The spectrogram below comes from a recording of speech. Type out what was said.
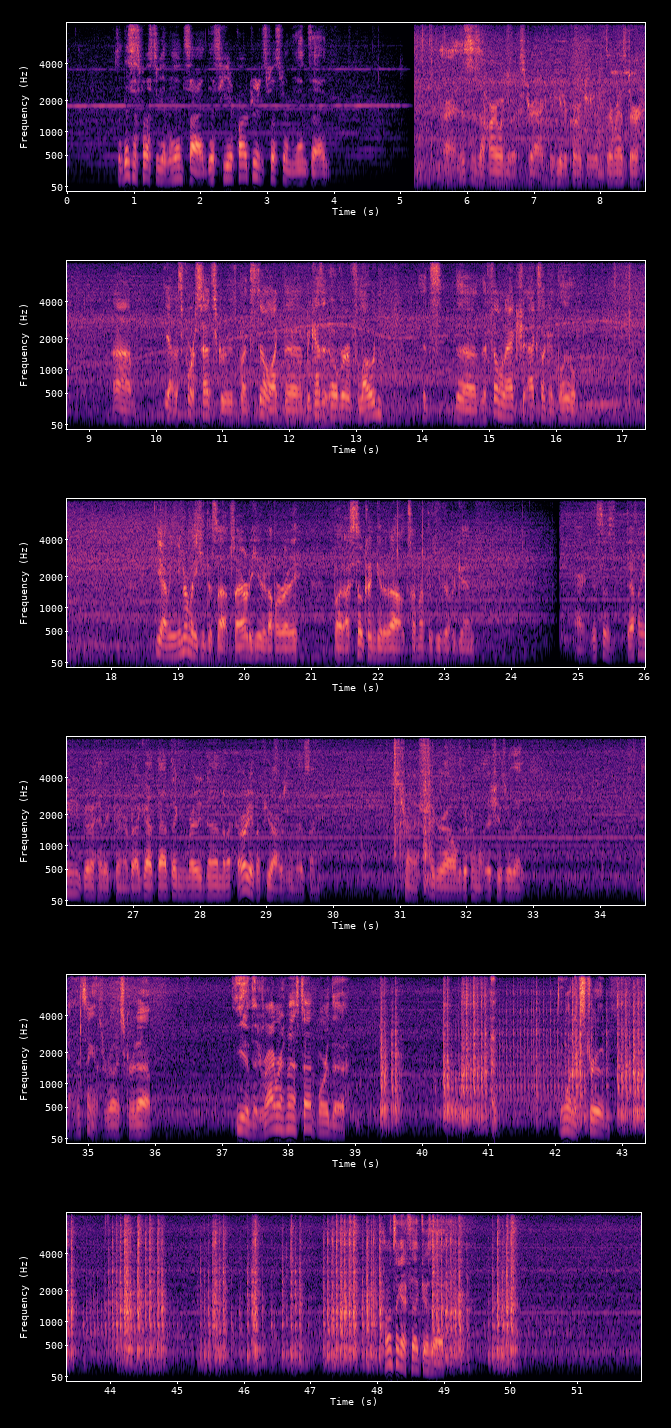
So this is supposed to be on the inside. This heater cartridge is supposed to be on the inside. Alright, this is a hard one to extract, the heater cartridge and thermistor. Um, yeah, there's four set screws, but still, like the because it overflowed, it's the the filament actually acts like a glue. Yeah, I mean, you normally heat this up, so I already heated it up already, but I still couldn't get it out, so I'm going to have to heat it up again. Alright, this is definitely been a headache printer, but I got that thing ready done. I already have a few hours in this thing. Just trying to figure out all the different issues with it. Yeah, this thing is really screwed up. Either the driver's messed up or the it won't extrude. Almost like I feel like there's a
